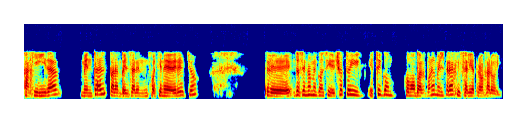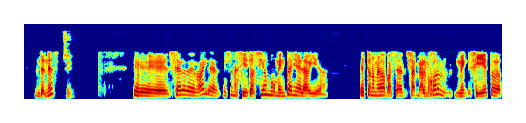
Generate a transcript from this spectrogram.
agilidad mental para pensar en cuestiones de derecho. Eh, entonces no me consigo. Yo estoy estoy como para ponerme el traje y salir a trabajar hoy. ¿Entendés? Sí. Eh, ser de rider es una situación momentánea de la vida. Esto no me va a pasar. A lo mejor, me, si esto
